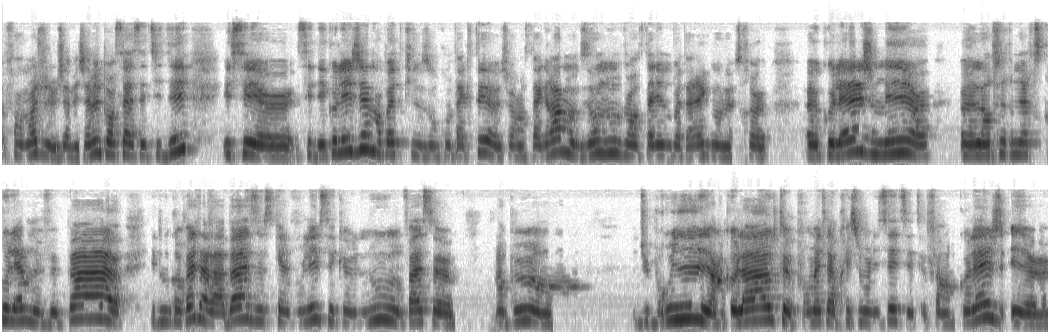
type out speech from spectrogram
Enfin moi j'avais jamais pensé à cette idée et c'est des collégiennes en fait qui nous ont contactés sur Instagram en disant nous on veut installer une boîte à règles dans notre collège mais l'infirmière scolaire ne veut pas et donc en fait à la base ce qu'elle voulait c'est que nous on fasse un peu un, du bruit, un call-out pour mettre la pression au lycée, enfin au collège. Et, euh,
